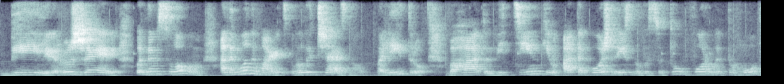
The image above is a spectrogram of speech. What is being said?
білі, рожеві. Одним словом, анемони мають величезну палітру, багато відтінків, а також різну висоту, форми. Тому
